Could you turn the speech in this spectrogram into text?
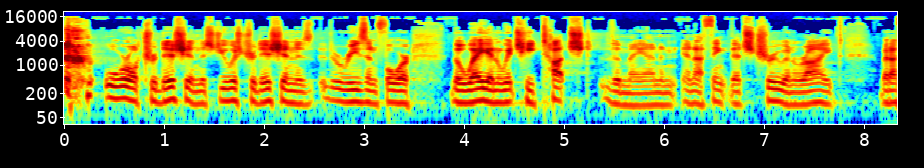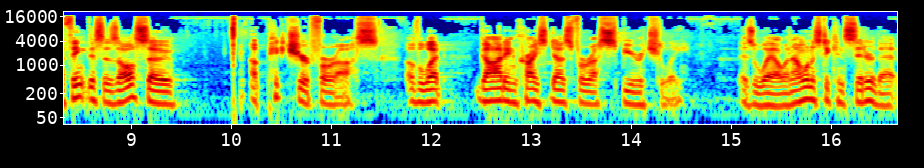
oral tradition, this Jewish tradition, is the reason for the way in which he touched the man. And, and I think that's true and right. But I think this is also a picture for us of what God in Christ does for us spiritually as well. And I want us to consider that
